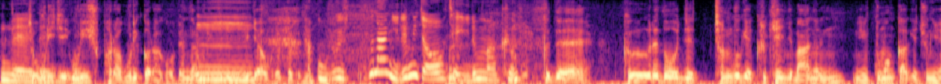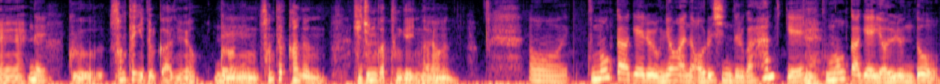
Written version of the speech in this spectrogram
네, 저 네. 우리 집 우리 슈퍼라고 우리 거라고 맨날 우리끼리 음. 얘기하고 그랬거든요. 우리 흔한 이름이죠. 제 음. 이름만큼. 근데 그래도 이제 전국에 그렇게 이제 많은 이 구멍가게 중에 네. 그 선택이 될 거 아니에요? 네. 그런 선택하는 기준 같은 게 있나요? 음. 어, 구멍가게를 운영하는 어르신들과 함께 네. 구멍가게 연륜도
